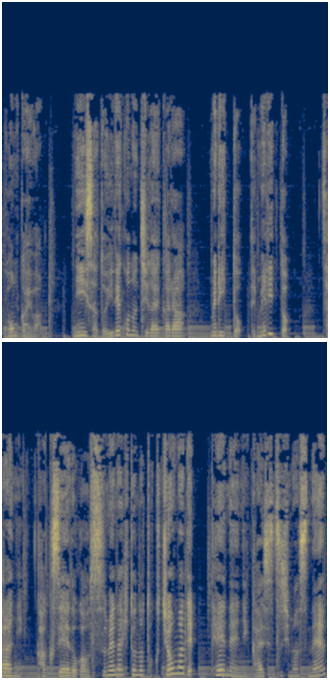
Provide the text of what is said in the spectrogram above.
今回は NISA と iDeCo の違いからメリット、デメリット、さらに各制度がおすすめな人の特徴まで丁寧に解説しますね。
